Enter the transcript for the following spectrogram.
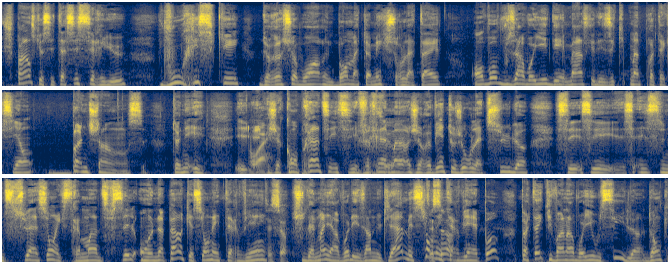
je pense que c'est assez sérieux. Vous risquez de recevoir une bombe atomique sur la tête. On va vous envoyer des masques et des équipements de protection. Bonne chance. Tenez, et- et- Ouais. je comprends, c'est vraiment, vrai. je reviens toujours là-dessus, là. C'est, c'est, c'est c'est une situation extrêmement difficile. On a peur que si on intervient, soudainement, il envoie des armes nucléaires, mais si on n'intervient pas, peut-être qu'il va en envoyer aussi, là. Donc,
